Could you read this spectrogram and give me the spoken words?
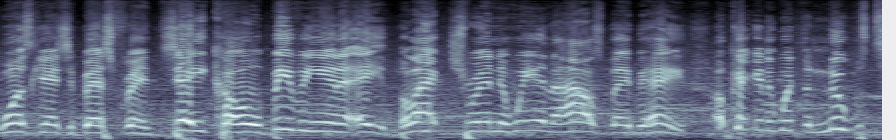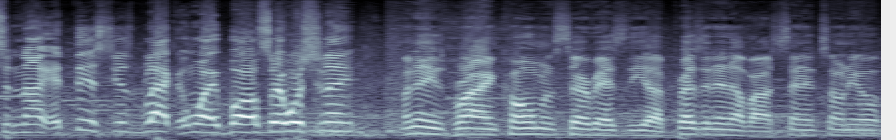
Once again, it's your best friend J. Cole, BVN at 8, Black Trend, and we in the house, baby. Hey, I'm kicking it with the Nupes tonight at this year's Black and White Ball. Sir, what's your name? My name is Brian Coleman. I serve as the uh, president of our San Antonio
